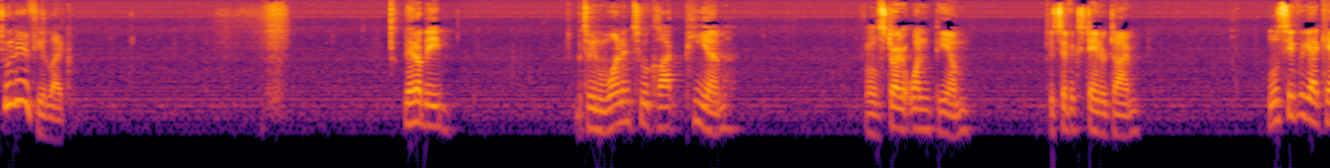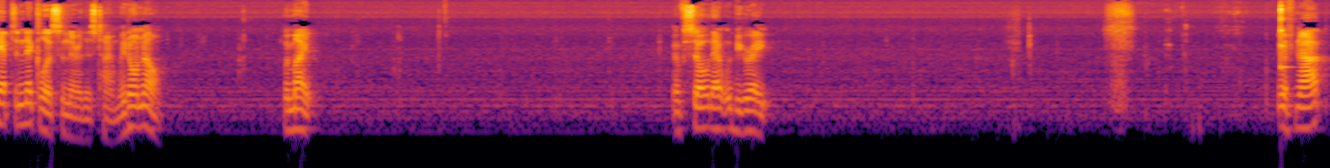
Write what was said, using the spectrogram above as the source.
tune in if you'd like. That'll be between 1 and 2 o'clock p.m. We'll start at 1 p.m. Pacific Standard Time. We'll see if we got Captain Nicholas in there this time. We don't know. We might. If so, that would be great. If not,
